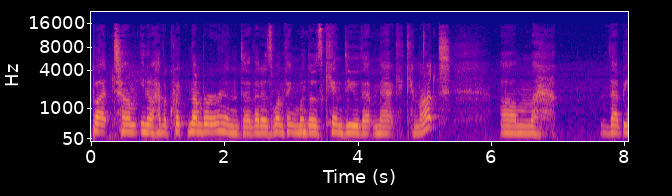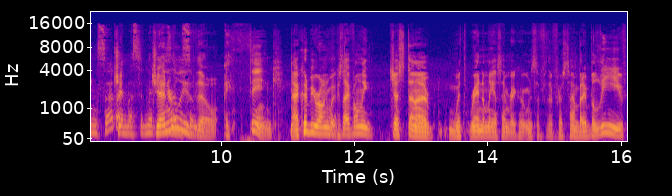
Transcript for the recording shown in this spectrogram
But, um, you know, have a quick number, and uh, that is one thing Windows can do that Mac cannot. Um, that being said, I must admit, Generally, so- though, I think now I could be wrong because I've only just done a with randomly assigned breakout rooms for the first time, but I believe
